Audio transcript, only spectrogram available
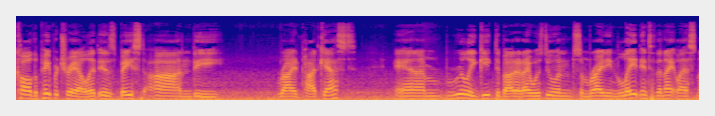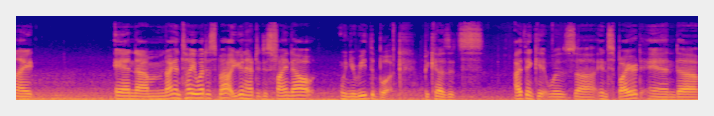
called The Paper Trail. It is based on the Ride podcast, and I'm really geeked about it. I was doing some writing late into the night last night, and I'm not going to tell you what it's about. You're going to have to just find out when you read the book because it's. I think it was uh, inspired, and uh,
